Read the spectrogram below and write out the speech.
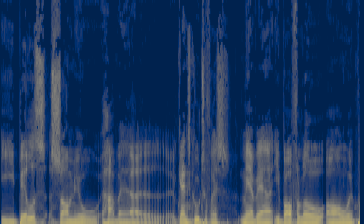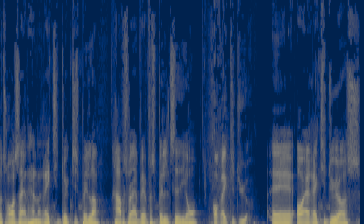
i Bills, som jo har været øh, ganske utilfreds med at være i Buffalo, og øh, på trods af, at han er en rigtig dygtig spiller, har haft svært ved at få spilletid i år Og rigtig dyr. Øh, og er rigtig dyr også.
